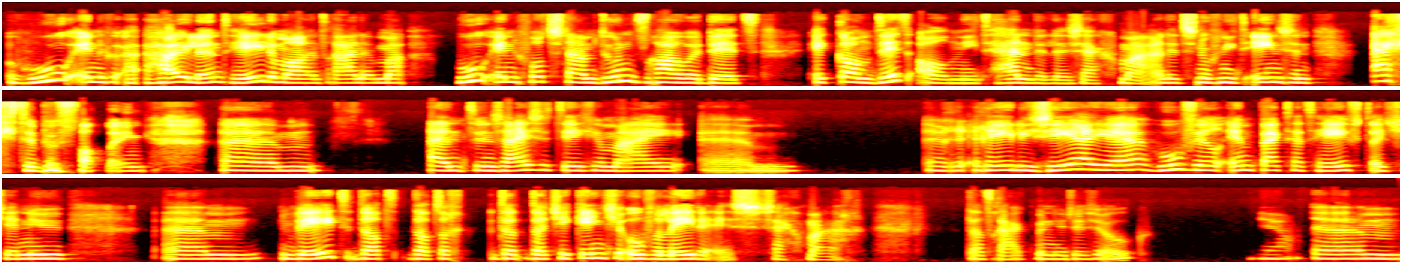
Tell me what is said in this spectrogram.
hoe in, huilend, helemaal in tranen, maar hoe in godsnaam doen vrouwen dit? Ik kan dit al niet handelen, zeg maar. En dit is nog niet eens een echte bevalling. Ehm, en toen zei ze tegen mij, ehm, re- realiseer je hoeveel impact het heeft dat je nu ehm, weet dat, dat, er, dat, dat je kindje overleden is, zeg maar. Dat raakt me nu dus ook. Ja. Ehm,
